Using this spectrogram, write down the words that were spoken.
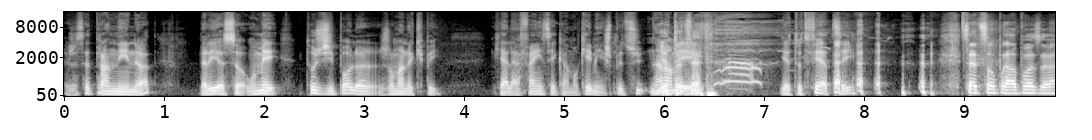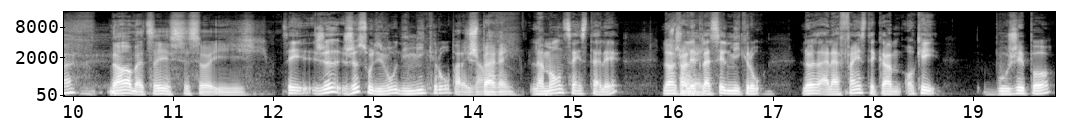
J'essaie de prendre des notes. Ben là, il y a ça. Oui, mais touche-y pas, là, je vais m'en occuper. Puis à la fin, c'est comme, OK, mais je peux-tu? Non, il a non, tout mais fait. il a tout fait, tu sais. Ça te surprend pas, ça, hein? Non, ben tu sais, c'est ça. il- Tu sais, ju- juste au niveau des micros, par exemple. pareil. Le monde s'installait. Là, suis je vais aller pareil. placer le micro. Là, à la fin, c'était comme, OK, bougez pas,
